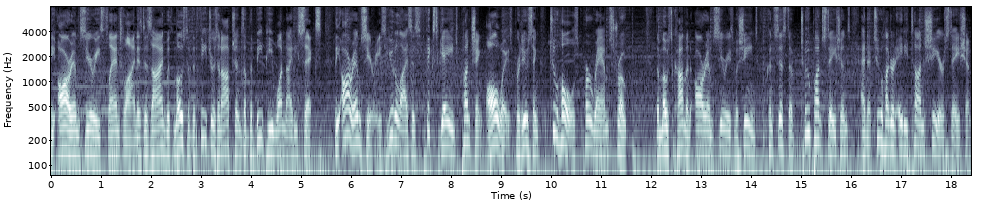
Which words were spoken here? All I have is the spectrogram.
The RM series flange line is designed with most of the features and options of the BP 196. The RM series utilizes fixed gauge punching, always producing two holes per ram stroke. The most common RM series machines consist of two punch stations and a 280 ton shear station.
